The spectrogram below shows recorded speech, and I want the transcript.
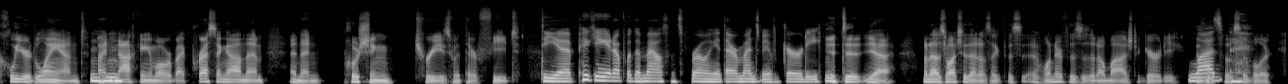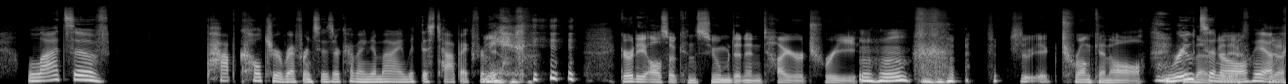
cleared land by Mhm. knocking them over, by pressing on them, and then pushing trees with their feet. The uh, picking it up with the mouth and throwing it that reminds me of Gertie. It did, yeah. When I was watching that, I was like, "This. I wonder if this is an homage to Gertie. 'cause Lot- It's so similar." Lots of pop culture references are coming to mind with this topic for me. Gertie also consumed an entire tree, hmm trunk and all, Roots and all, yeah.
